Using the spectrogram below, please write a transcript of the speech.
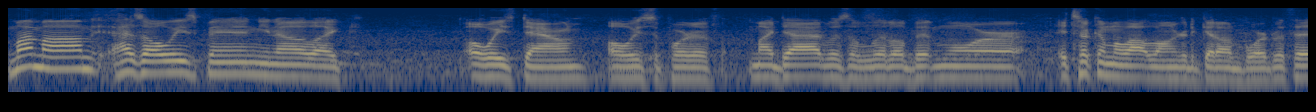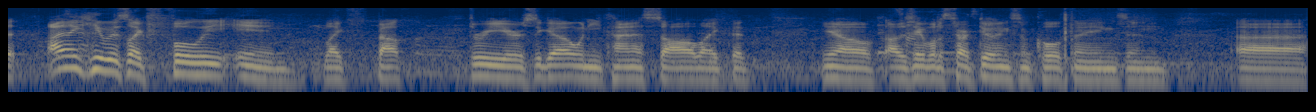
My mom has always been, you know, like always down, always supportive. My dad was a little bit more. It took him a lot longer to get on board with it. I think he was like fully in, like about three years ago when he kind of saw like that, you know, That I was able to start doing some cool things, and uh,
